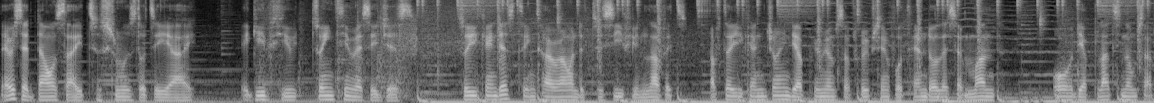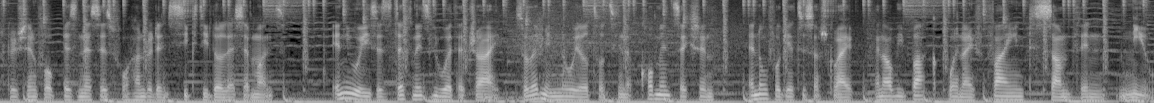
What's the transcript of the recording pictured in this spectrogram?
There is a downside to Shmooz.ai. It gives you 20 messages, so you can just think around it to see if you love it. After you can join their premium subscription for $10 a month or their platinum subscription for businesses for $160 a month. Anyways, it's definitely worth a try, so let me know your thoughts in the comment section and don't forget to subscribe and I'll be back when I find something new.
